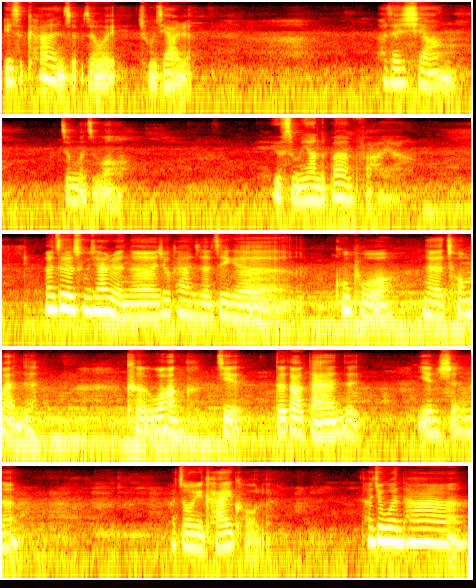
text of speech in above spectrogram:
一直看着这位出家人。他在想，怎么怎么，有什么样的办法呀？那这个出家人呢，就看着这个姑婆那充满着渴望解得到答案的眼神呢，他终于开口了，他就问他。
